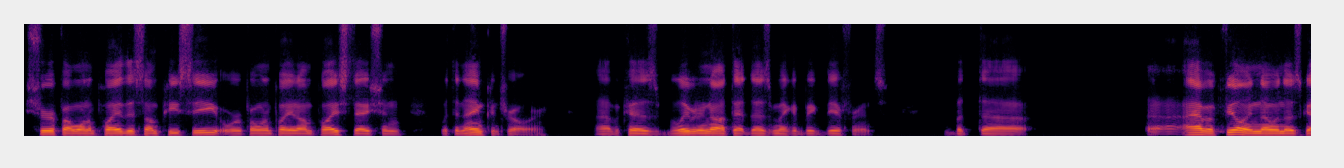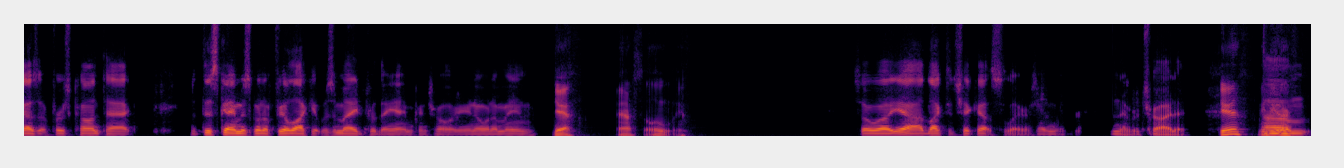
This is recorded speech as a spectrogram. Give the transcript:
sure if I want to play this on PC or if I want to play it on PlayStation with the aim controller. Uh, because believe it or not, that does make a big difference. But uh, I have a feeling, knowing those guys at First Contact, that this game is going to feel like it was made for the aim controller. You know what I mean? Yeah, absolutely. So uh, yeah, I'd like to check out Solaris. I've never, never tried it. Yeah. Um,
